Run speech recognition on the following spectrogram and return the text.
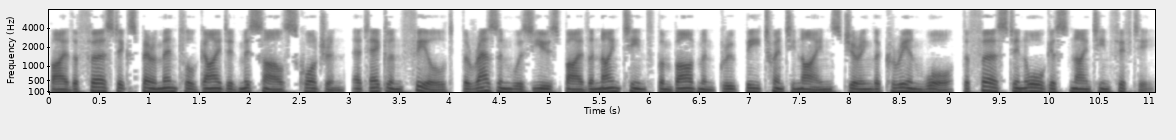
by the 1st Experimental Guided Missile Squadron, at Eglin Field, the Razon was used by the 19th Bombardment Group B-29s during the Korean War, the first in August 1950.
